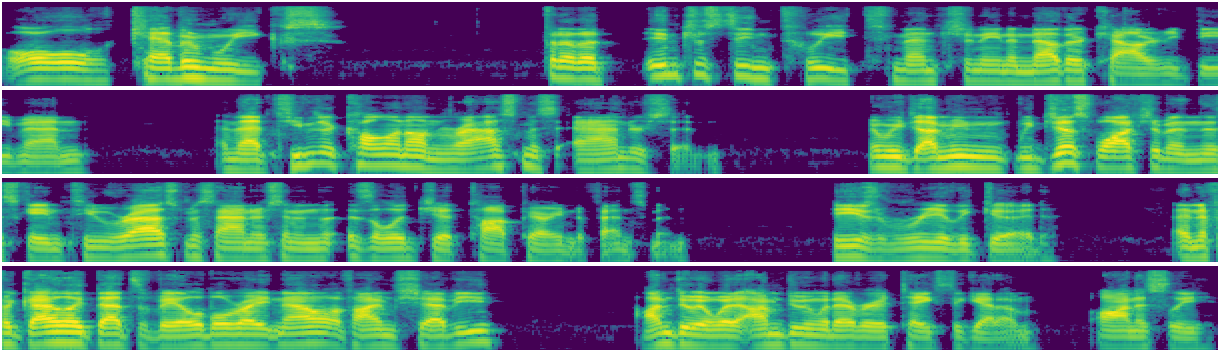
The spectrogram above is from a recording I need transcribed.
old Kevin Weekes put out an interesting tweet mentioning another Calgary D man and that teams are calling on Rasmus Andersson. And we, I mean, we just watched him in this game too. Rasmus Andersson is a legit top pairing defenseman. He's really good. And if a guy like that's available right now, if I'm Chevy, I'm doing what I'm doing whatever it takes to get him. Honestly,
